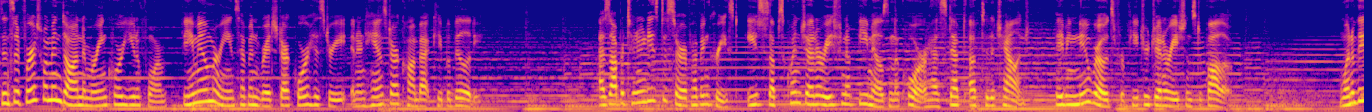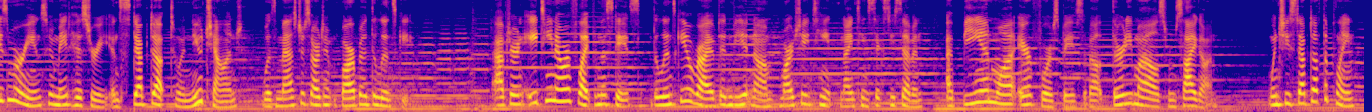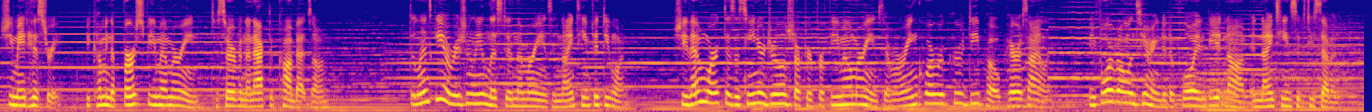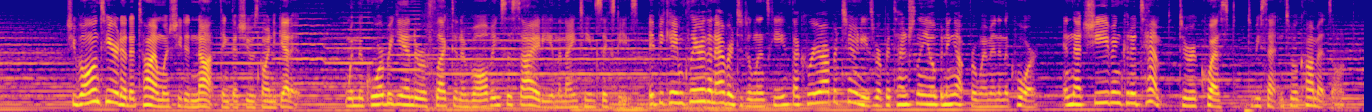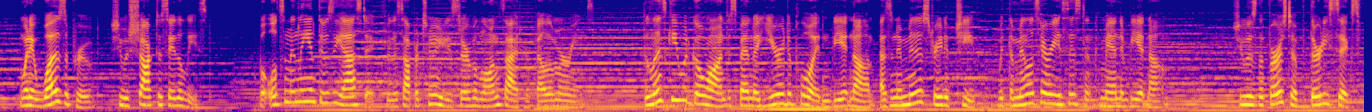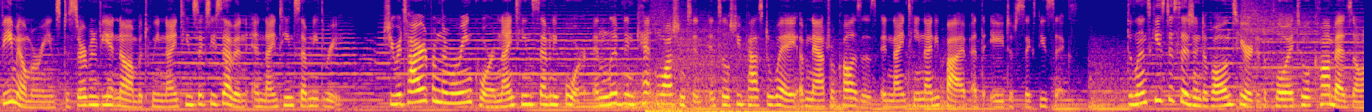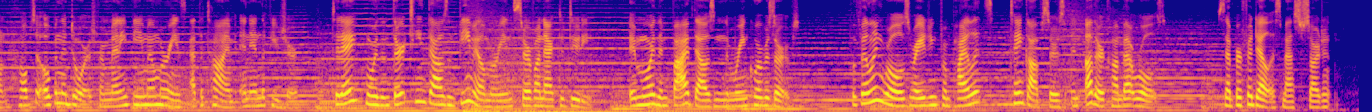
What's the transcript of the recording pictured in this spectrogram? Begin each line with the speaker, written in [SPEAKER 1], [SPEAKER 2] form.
[SPEAKER 1] Since the first women donned a Marine Corps uniform, female Marines have enriched our Corps history and enhanced our combat capability. As opportunities to serve have increased, each subsequent generation of females in the Corps has stepped up to the challenge, paving new roads for future generations to follow. One of these Marines who made history and stepped up to a new challenge was Master Sergeant Barbara Dulinsky. After an 18-hour flight from the States, Dulinsky arrived in Vietnam March 18, 1967, at Bien Hoa Air Force Base about 30 miles from Saigon. When she stepped off the plane, she made history, becoming the first female Marine to serve in an active combat zone. Dulinsky originally enlisted in the Marines in 1951. She then worked as a senior drill instructor for female Marines at Marine Corps Recruit Depot, Parris Island, before volunteering to deploy in Vietnam in 1967. She volunteered at a time when she did not think that she was going to get it. When the Corps began to reflect an evolving society in the 1960s, it became clearer than ever to Dulinsky that career opportunities were potentially opening up for women in the Corps, and that she even could attempt to request to be sent into a combat zone. When it was approved, she was shocked to say the least, but ultimately enthusiastic for this opportunity to serve alongside her fellow Marines. Dulinsky would go on to spend a year deployed in Vietnam as an administrative chief with the Military Assistant Command in Vietnam. She was the first of 36 female Marines to serve in Vietnam between 1967 and 1973. She retired from the Marine Corps in 1974 and lived in Kent, Washington until she passed away of natural causes in 1995 at the age of 66. Dulinsky's decision to volunteer to deploy to a combat zone helped to open the doors for many female Marines at the time and in the future. Today, more than 13,000 female Marines serve on active duty, and more than 5,000 in the Marine Corps Reserves, fulfilling roles ranging from pilots, tank officers, and other combat roles. Semper Fidelis, Master Sergeant.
